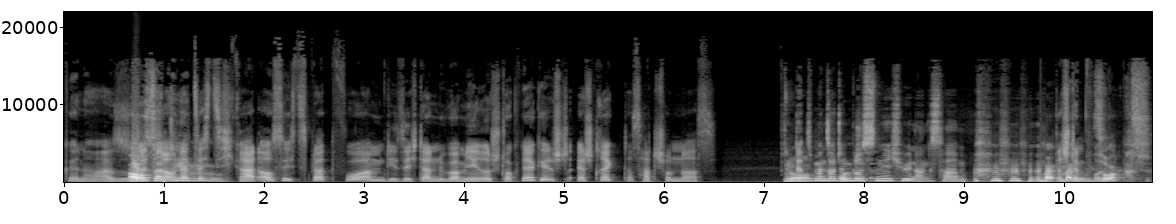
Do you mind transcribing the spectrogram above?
Genau, also so eine 360-Grad-Aussichtsplattform, die sich dann über mehrere Stockwerke erstreckt, das hat schon was. Ja, das, man sollte und, bloß nicht Höhenangst haben. Man, das man sorgt,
